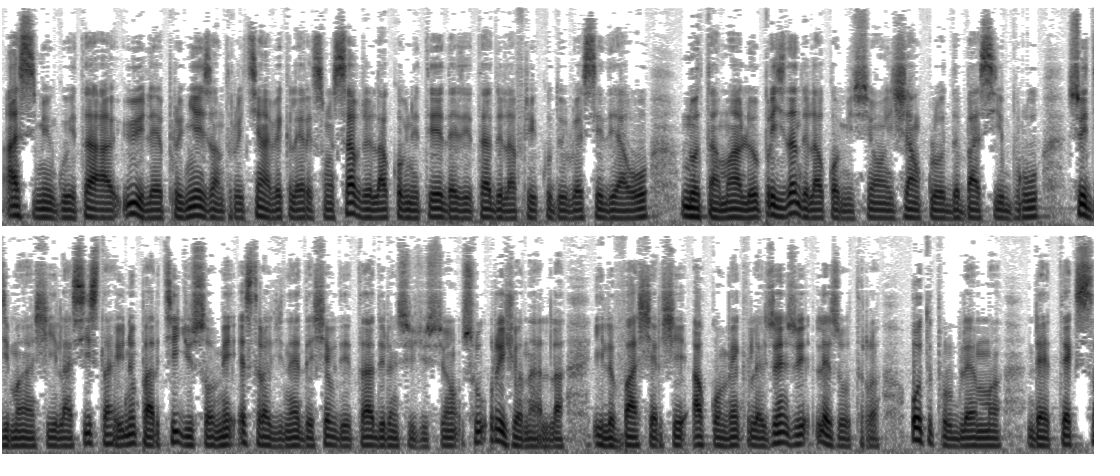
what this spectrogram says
Assimi Goïta a eu les premiers entretiens avec les responsables de la communauté des États de l'Afrique de l'Ouest CDAO, notamment le président de la commission Jean-Claude Bassi-Brou. Ce dimanche, il assiste à une partie du sommet extraordinaire des chefs d'État de l'institution sous-régionale. Il va chercher à convaincre les uns et les autres. Autre problème, des textes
